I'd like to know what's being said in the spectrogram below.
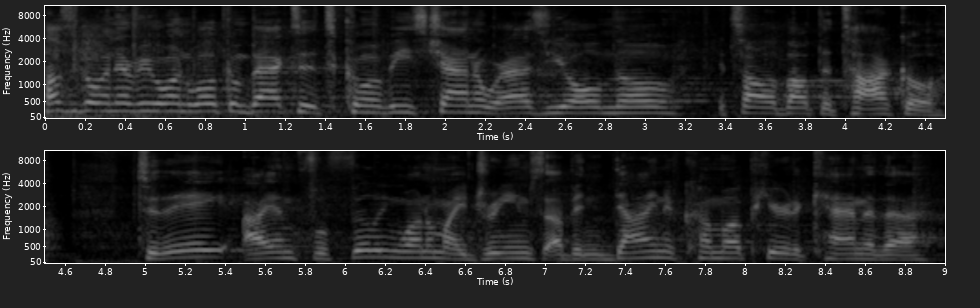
How's it going everyone? Welcome back to the Tacoma Beast channel where as you all know, it's all about the taco. Today I am fulfilling one of my dreams. I've been dying to come up here to Canada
